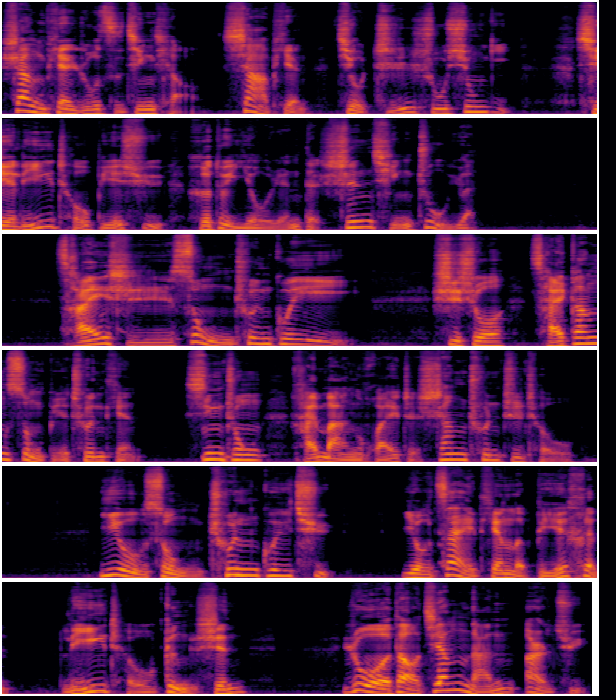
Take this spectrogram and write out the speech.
上片如此精巧，下片就直抒胸臆，写离愁别绪和对友人的深情祝愿。才始送春归，是说才刚送别春天，心中还满怀着伤春之愁；又送春归去，又再添了别恨，离愁更深。若到江南二句，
